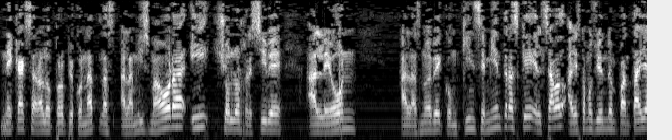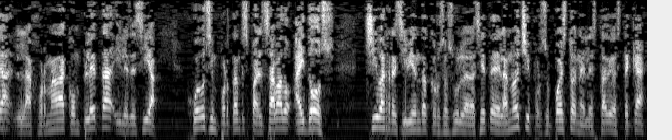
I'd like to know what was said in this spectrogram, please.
Necaxa hará lo propio con Atlas a la misma hora. Y Cholos recibe a León a las 9 con 15. Mientras que el sábado, ahí estamos viendo en pantalla la jornada completa y les decía, juegos importantes para el sábado hay dos. Chivas recibiendo a Cruz Azul a las 7 de la noche y por supuesto en el Estadio Azteca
